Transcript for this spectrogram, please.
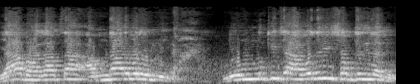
या भागाचा आमदार म्हणून मी निवडणुकीच्या अगोदरही शब्द दिला मी.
